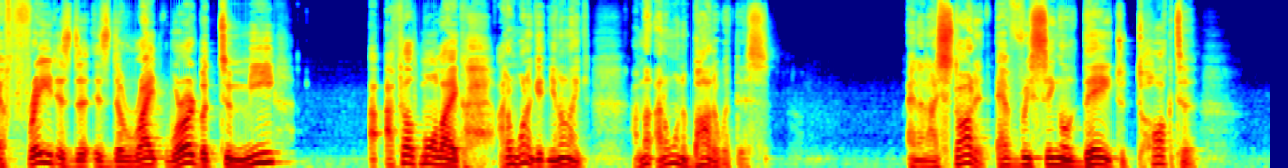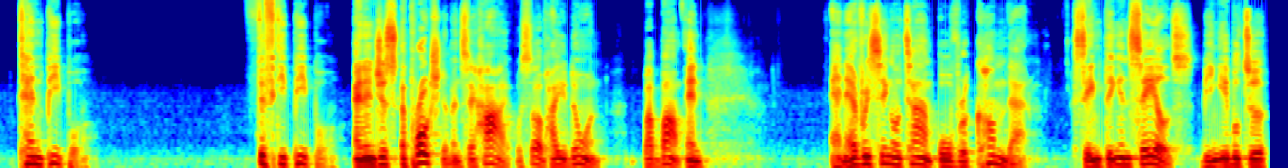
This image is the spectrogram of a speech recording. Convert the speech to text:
afraid is the is the right word, but to me, I, I felt more like I don't want to get, you know, like I'm not, I don't want to bother with this. And then I started every single day to talk to 10 people. 50 people and then just approach them and say, hi, what's up? How you doing? Bam, bam. And, and every single time overcome that. Same thing in sales, being able to,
